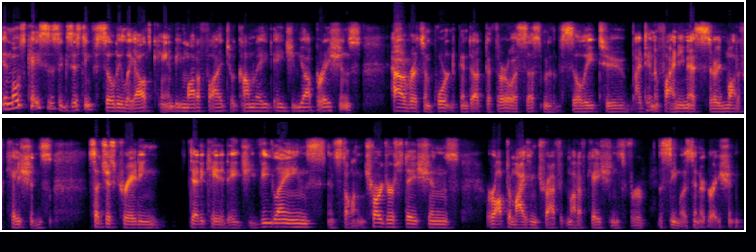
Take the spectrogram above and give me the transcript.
In most cases, existing facility layouts can be modified to accommodate AGV operations. However, it's important to conduct a thorough assessment of the facility to identify any necessary modifications, such as creating dedicated AGV lanes, installing charger stations, or optimizing traffic modifications for the seamless integration.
